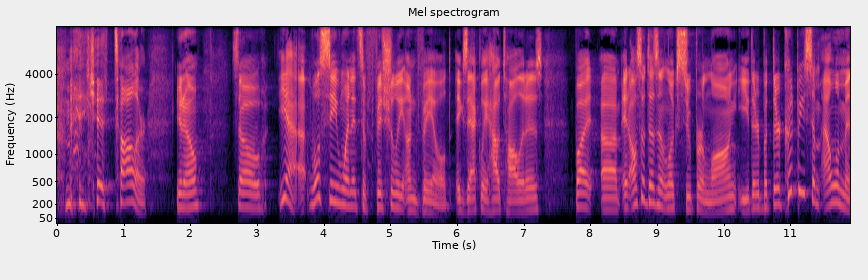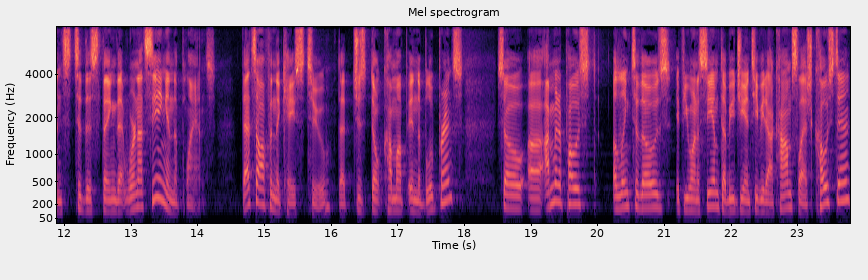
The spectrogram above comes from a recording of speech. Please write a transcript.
make it taller," you know. So yeah, we'll see when it's officially unveiled exactly how tall it is. But um, it also doesn't look super long either. But there could be some elements to this thing that we're not seeing in the plans. That's often the case too, that just don't come up in the blueprints. So uh, I'm going to post a link to those if you want to see them, WGNTV.com slash Coastin.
